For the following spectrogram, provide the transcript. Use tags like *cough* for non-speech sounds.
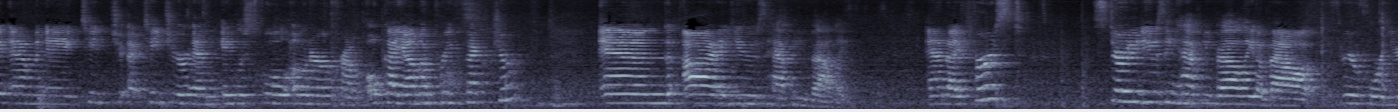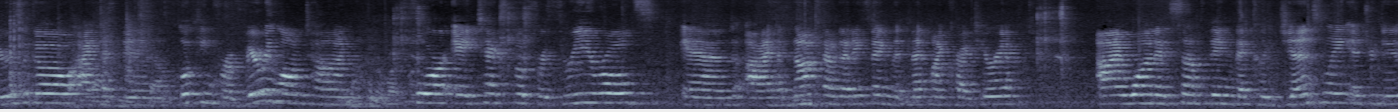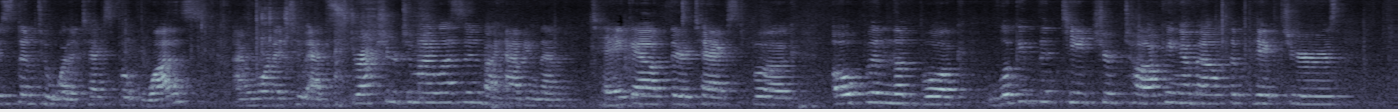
I am a teacher, a teacher and English school owner from Okayama Prefecture, and I use Happy Valley. And I first started using Happy Valley about three or four years ago. I had been looking for a very long time for a textbook for three-year-olds, and I had not found anything that met my criteria. I wanted something that could gently introduce them to what a textbook was. I wanted to add structure to my lesson by having them take out their textbook, open the book, look at the teacher talking about the pictures,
